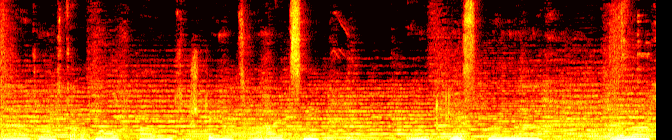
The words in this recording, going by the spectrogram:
Äh, du hast auch mal Aufgaben zu stehen zu heizen. Und gehst mal nach Urlach.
